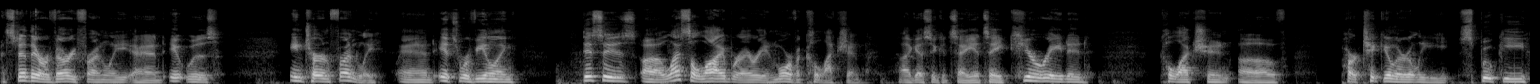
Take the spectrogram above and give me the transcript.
Instead, they were very friendly, and it was in turn friendly. And it's revealing this is uh, less a library and more of a collection, I guess you could say. It's a curated collection of particularly spooky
